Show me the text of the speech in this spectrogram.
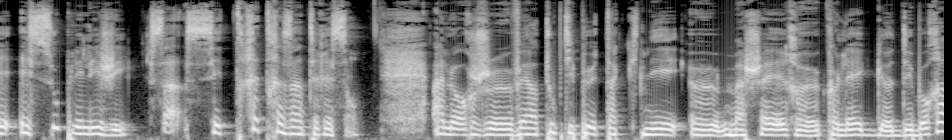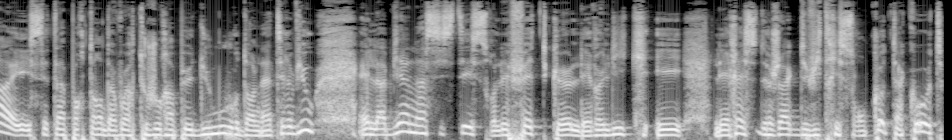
est souple et léger. Ça, c'est très très intéressant. Alors je vais un tout petit peu taquiner euh, ma chère euh, collègue Déborah et c'est important d'avoir toujours un peu d'humour dans l'interview. Elle a bien insisté sur le fait que les reliques et les restes de Jacques de Vitry sont côte à côte,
